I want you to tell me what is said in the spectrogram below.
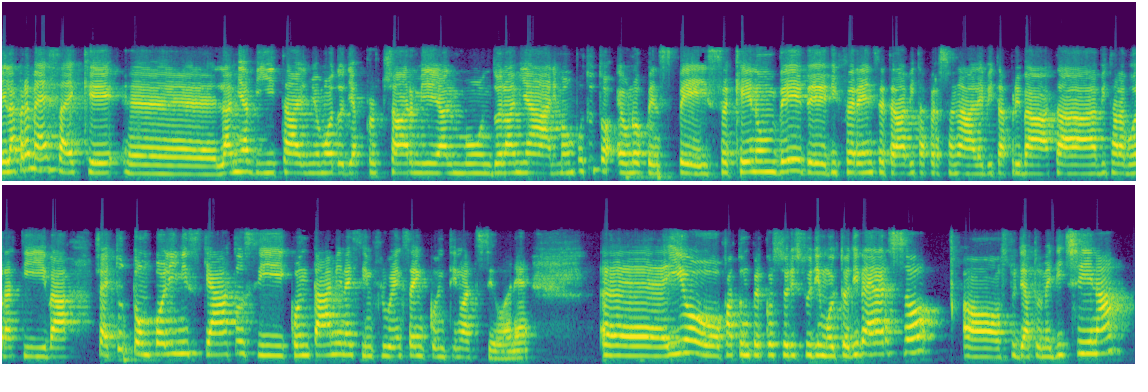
E la premessa è che eh, la mia vita, il mio modo di approcciarmi al mondo, la mia anima, un po' tutto è un open space che non vede differenze tra vita personale, vita privata, vita lavorativa, cioè tutto un po' lì mischiato si contamina e si influenza in continuazione. Eh, io ho fatto un percorso di studi molto diverso, ho studiato medicina,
